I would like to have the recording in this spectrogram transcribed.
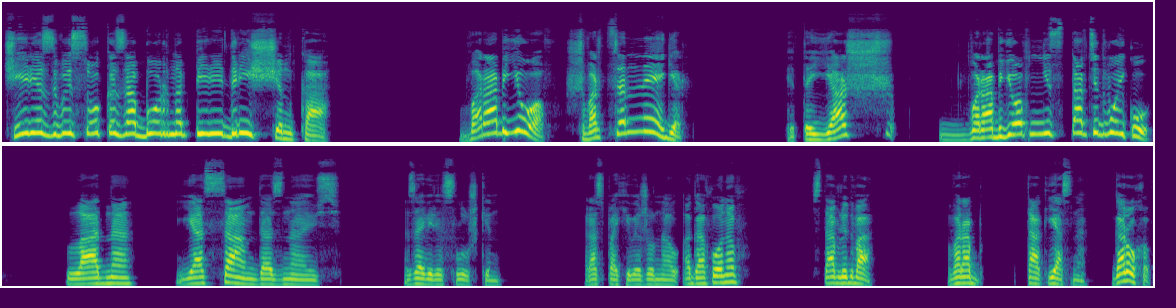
«Через высокозаборно Передрищенко!» Воробьев! Шварценеггер! Это я ж... Воробьев, не ставьте двойку! — Ладно, я сам дознаюсь, — заверил Слушкин, распахивая журнал. — Агафонов? Ставлю два. Вороб... Так, ясно. Горохов.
